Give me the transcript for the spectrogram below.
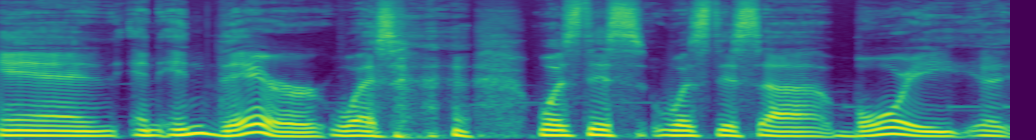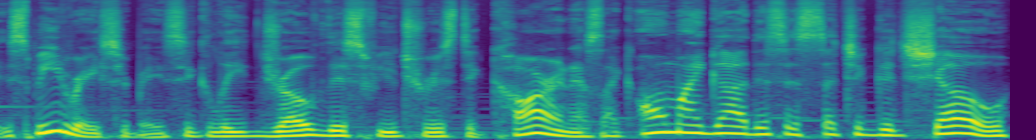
and and in there was was this was this uh, boy uh, speed racer basically drove this futuristic car. And I was like oh my god this is such a good show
